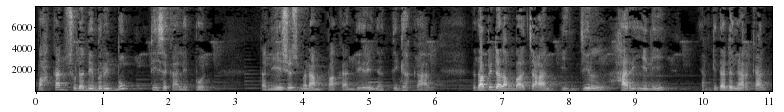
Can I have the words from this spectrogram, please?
bahkan sudah diberi bukti sekalipun. Dan Yesus menampakkan dirinya tiga kali. Tetapi dalam bacaan Injil hari ini yang kita dengarkan,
